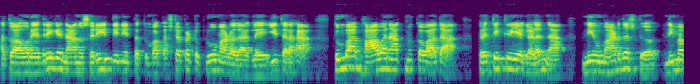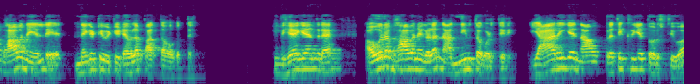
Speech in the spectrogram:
ಅಥವಾ ಅವ್ರ ಎದುರಿಗೆ ನಾನು ಸರಿ ಇದ್ದೀನಿ ಅಂತ ತುಂಬಾ ಕಷ್ಟಪಟ್ಟು ಪ್ರೂವ್ ಮಾಡೋದಾಗ್ಲಿ, ಈ ತರಹ ತುಂಬಾ ಭಾವನಾತ್ಮಕವಾದ ಪ್ರತಿಕ್ರಿಯೆಗಳನ್ನ ನೀವು ಮಾಡಿದಷ್ಟು ನಿಮ್ಮ ಭಾವನೆಯಲ್ಲಿ ನೆಗೆಟಿವಿಟಿ ಡೆವಲಪ್ ಆಗ್ತಾ ಹೋಗುತ್ತೆ. ಇದು ಹೇಗೆ ಅಂದ್ರೆ ಅವರ ಭಾವನೆಗಳನ್ನ ನೀವು ತಗೊಳ್ತೀರಿ. ಯಾರಿಗೆ ನಾವು ಪ್ರತಿಕ್ರಿಯೆ ತೋರಿಸ್ತೀವೋ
